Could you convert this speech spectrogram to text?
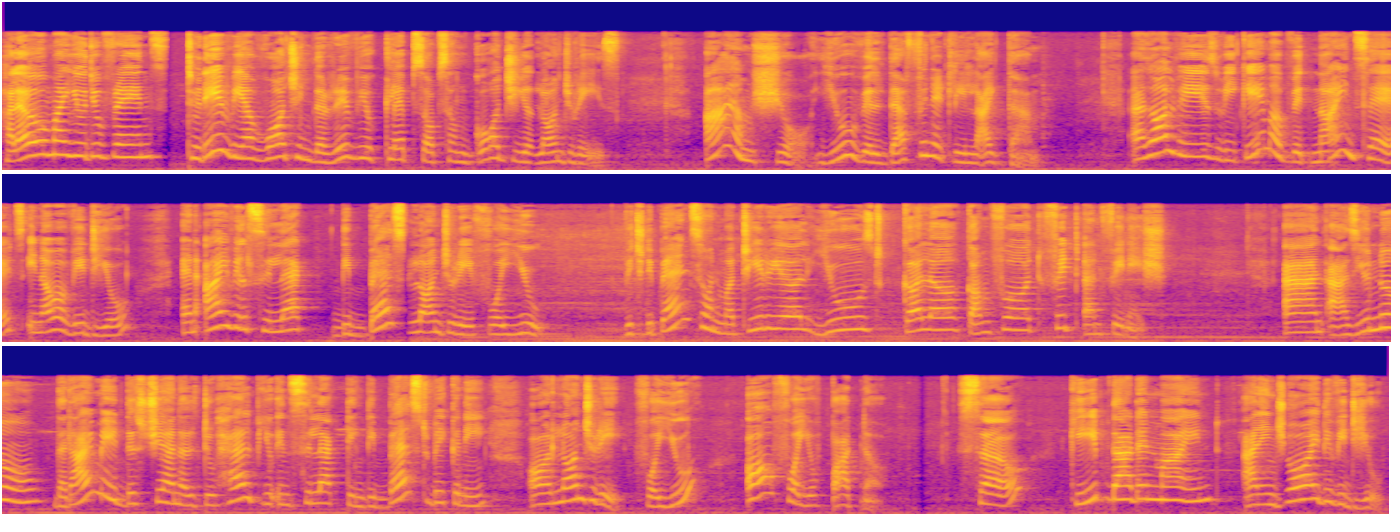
Hello, my YouTube friends. Today we are watching the review clips of some gorgeous lingeries. I am sure you will definitely like them. As always, we came up with 9 sets in our video and I will select the best lingerie for you which depends on material used, color, comfort, fit and finish. And as you know that I made this channel to help you in selecting the best bikini or lingerie for you or for your partner. So keep that in mind and enjoy the video.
